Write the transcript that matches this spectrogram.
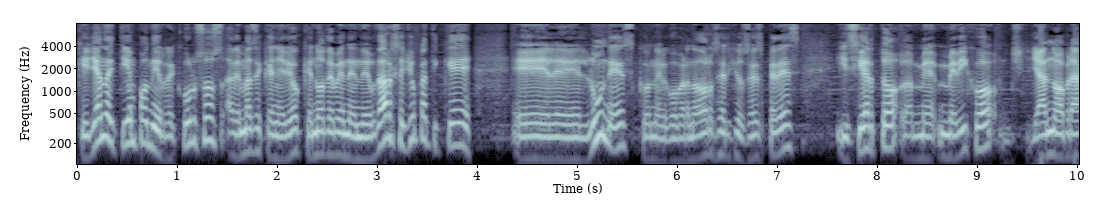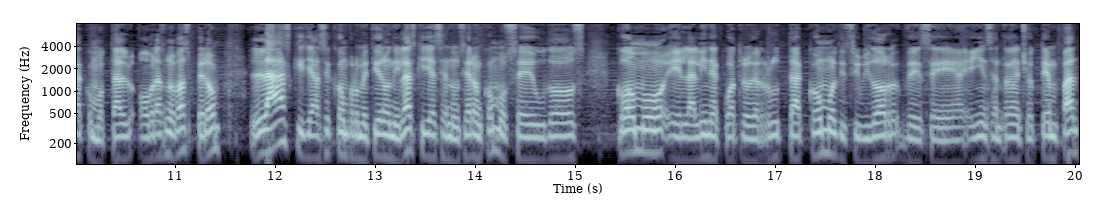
que ya no hay tiempo ni recursos, además de que añadió que no deben endeudarse. Yo platiqué eh, el, lunes con el gobernador Sergio Céspedes y cierto, me, me dijo, ya no habrá como tal obras nuevas, pero las que ya se comprometieron y las que ya se anunciaron como Ceudos, como eh, la línea 4 de ruta, como el distribuidor de ese, ahí en Santana Chotempan,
